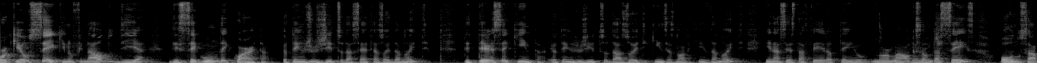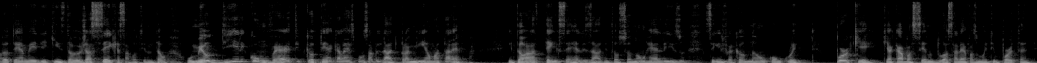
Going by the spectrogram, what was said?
Porque eu sei que no final do dia, de segunda e quarta, eu tenho jiu-jitsu das 7 às 8 da noite. De terça e quinta eu tenho jiu-jitsu das 8h15 às 9h15 da noite. E na sexta-feira eu tenho normal, que são das 6 ou no sábado eu tenho a meio-dia e 15. Então eu já sei que é essa rotina. Então o meu dia ele converte porque eu tenho aquela responsabilidade. Para mim é uma tarefa. Então ela tem que ser realizada. Então se eu não realizo, significa que eu não concluí. Por quê? Que acaba sendo duas tarefas muito importantes.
